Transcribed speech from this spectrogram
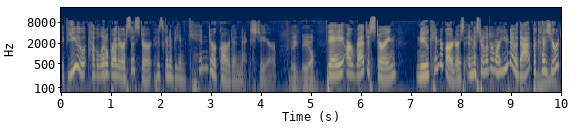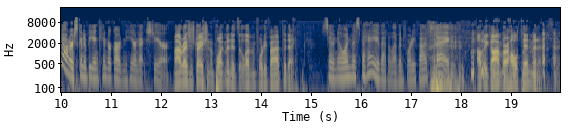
If you have a little brother or sister who's going to be in kindergarten next year, Big deal. they are registering new kindergartners. And Mr. Livermore, you know that because Mhm. your daughter's going to be in kindergarten here next year. My registration appointment is at 11:45 today. So no one misbehave at 11:45 today. I'll be gone for a whole 10 minutes.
